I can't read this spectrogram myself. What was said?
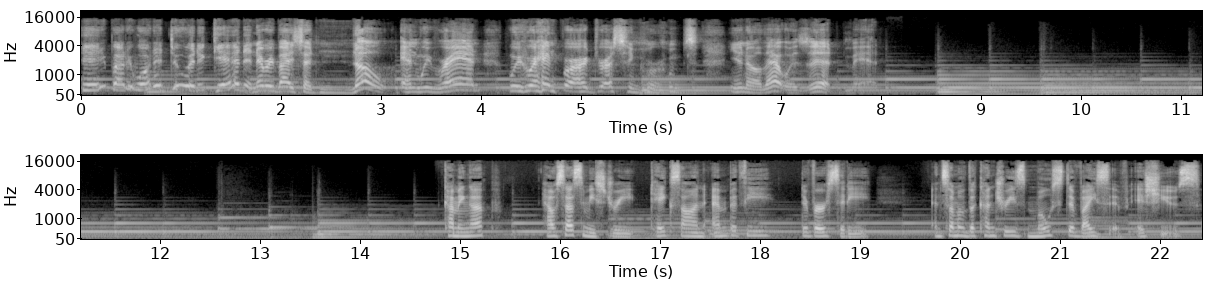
Anybody want to do it again? And everybody said no. And we ran, we ran for our dressing rooms. You know, that was it, man. Coming up, how Sesame Street takes on empathy, diversity, and some of the country's most divisive issues.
